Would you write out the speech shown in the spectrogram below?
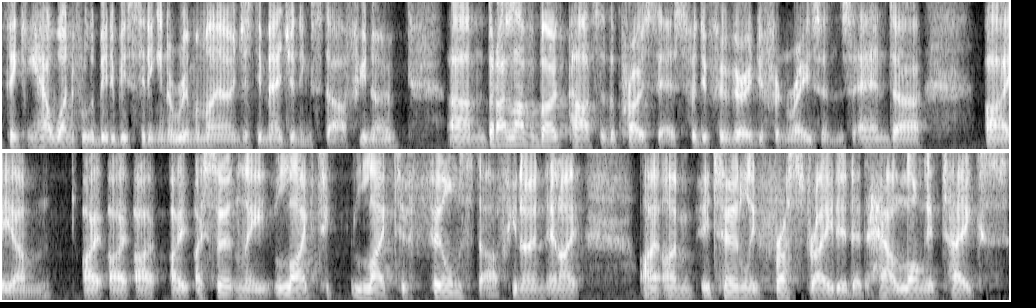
thinking how wonderful it'd be to be sitting in a room on my own, just imagining stuff, you know. Um, but I love both parts of the process for, for very different reasons, and uh, I, um, I, I, I, I, certainly like to like to film stuff, you know, and, and I, I, am eternally frustrated at how long it takes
